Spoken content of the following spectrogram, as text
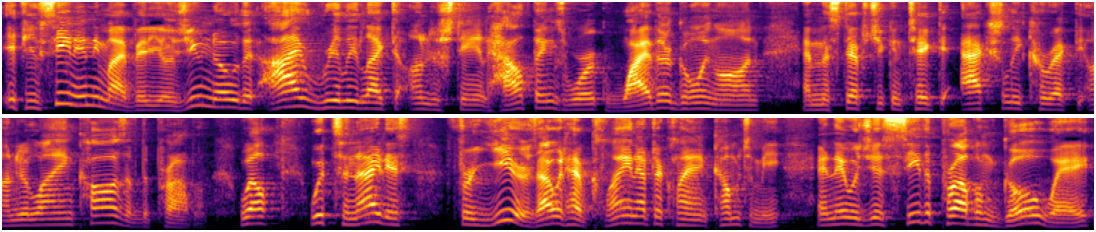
if you've seen any of my videos, you know that I really like to understand how things work, why they're going on, and the steps you can take to actually correct the underlying cause of the problem. Well, with tinnitus, for years, I would have client after client come to me and they would just see the problem go away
